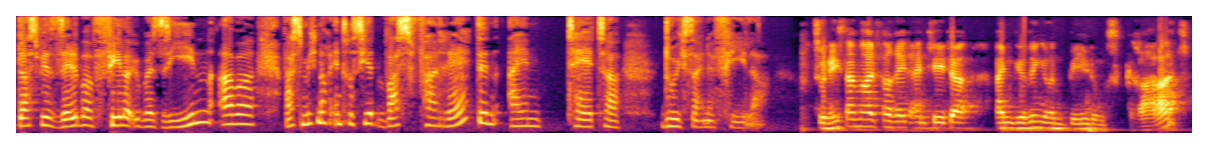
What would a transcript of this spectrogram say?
dass wir selber Fehler übersehen. Aber was mich noch interessiert, was verrät denn ein Täter durch seine Fehler? Zunächst einmal verrät ein Täter einen geringeren Bildungsgrad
